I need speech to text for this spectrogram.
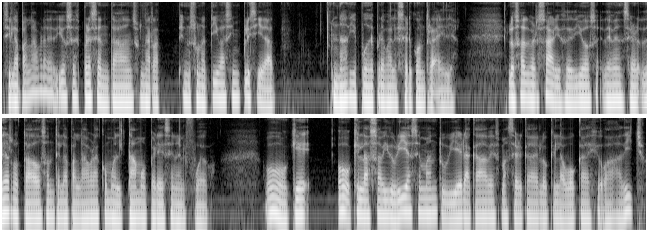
Si la palabra de Dios es presentada en su, en su nativa simplicidad, nadie puede prevalecer contra ella. Los adversarios de Dios deben ser derrotados ante la palabra como el tamo perece en el fuego. Oh, qué oh, que la sabiduría se mantuviera cada vez más cerca de lo que la boca de Jehová ha dicho.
